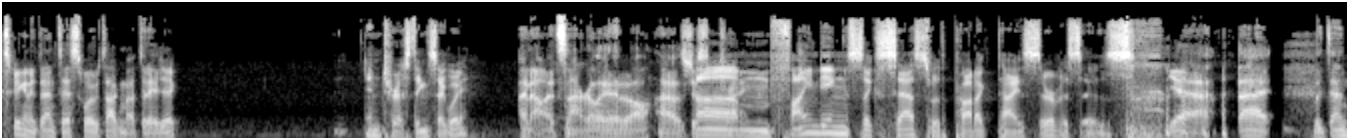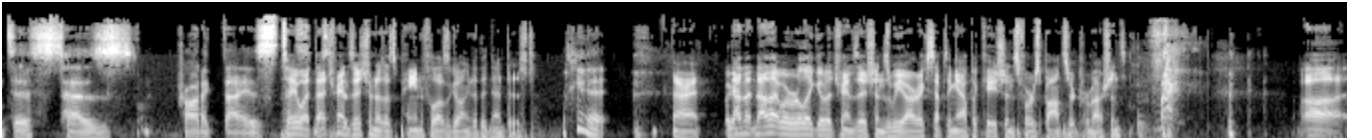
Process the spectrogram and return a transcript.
Speaking of dentists, what are we talking about today, Jake? Interesting segue I know it's not related at all. I was just. Um, finding success with productized services. Yeah, that the dentist has productized. Tell you what, that transition is as painful as going to the dentist. All right. Okay. Now that now that we're really good at transitions, we are accepting applications for sponsored promotions. uh,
